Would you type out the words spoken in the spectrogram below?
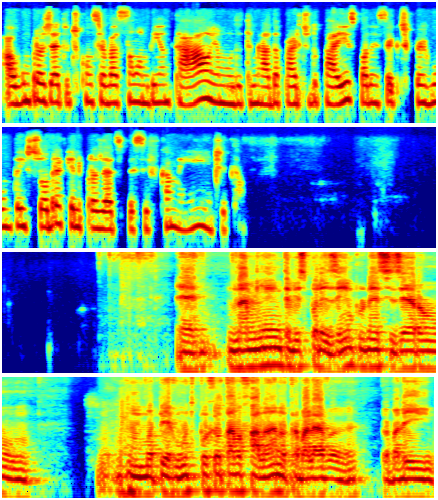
algum projeto de conservação ambiental em uma determinada parte do país, podem ser que te perguntem sobre aquele projeto especificamente e tal. É, na minha entrevista, por exemplo, né, fizeram uma pergunta, porque eu estava falando, eu trabalhava, trabalhei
